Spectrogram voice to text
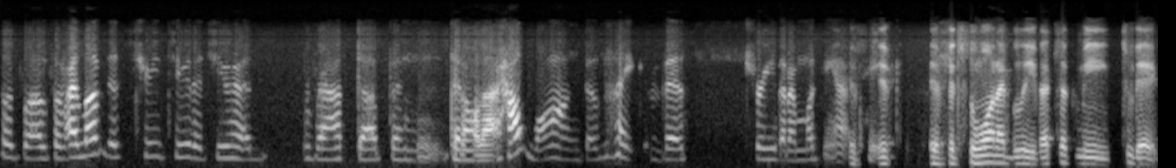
that's awesome. I love this tree too that you had wrapped up and did all that. How long does like this tree that I'm looking at if, take? If if it's the one I believe, that took me two days.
